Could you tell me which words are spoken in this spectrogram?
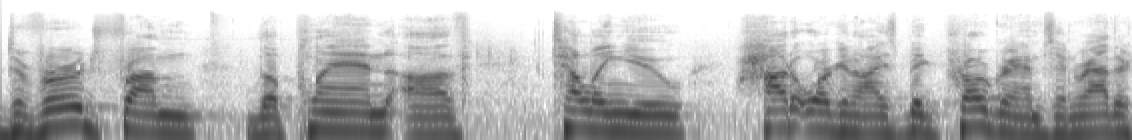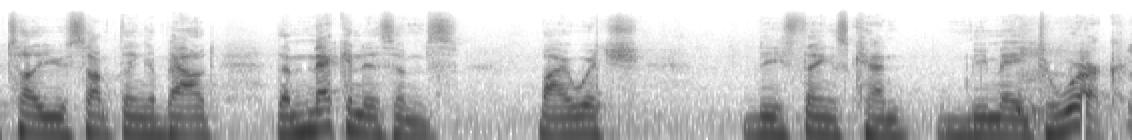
diverge from the plan of telling you how to organize big programs and rather tell you something about the mechanisms by which these things can be made to work.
